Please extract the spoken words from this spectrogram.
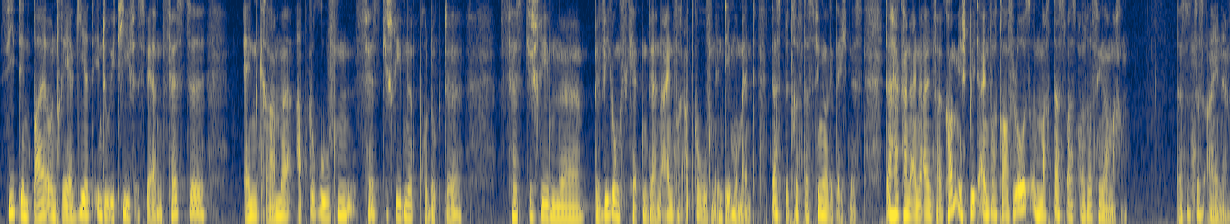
sieht den Ball und reagiert intuitiv. Es werden feste N-Gramme abgerufen, festgeschriebene Produkte Festgeschriebene Bewegungsketten werden einfach abgerufen in dem Moment. Das betrifft das Fingergedächtnis. Daher kann ein Einfall kommen, ihr spielt einfach drauf los und macht das, was eure Finger machen. Das ist das eine.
